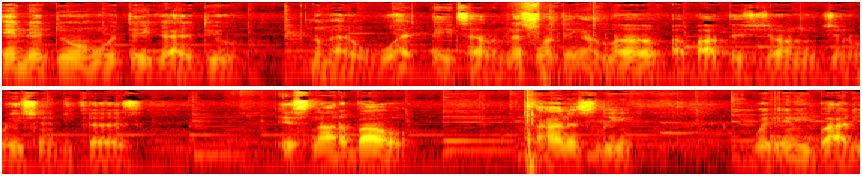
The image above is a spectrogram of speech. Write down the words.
and they're doing what they got to do no matter what they tell them. That's one thing I love about this young generation because it's not about honestly, with anybody,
